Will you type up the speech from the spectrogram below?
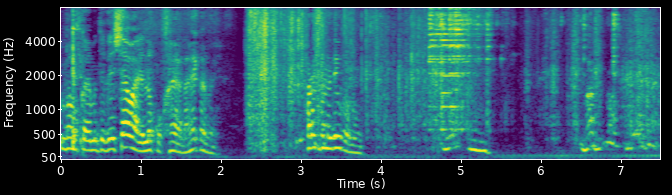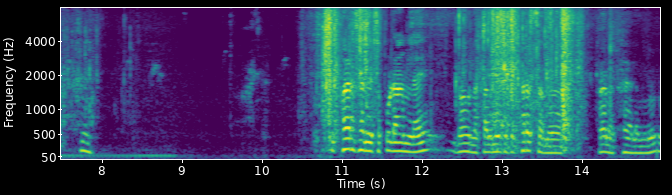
भाऊ काय म्हणते ते शेवाय नको खायला आहे का नाही खरंच नाही देऊ का मग फरसाण्याचा पुढं आणलाय भाऊला काल म्हणते ते फरसाना आणा खायला म्हणून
